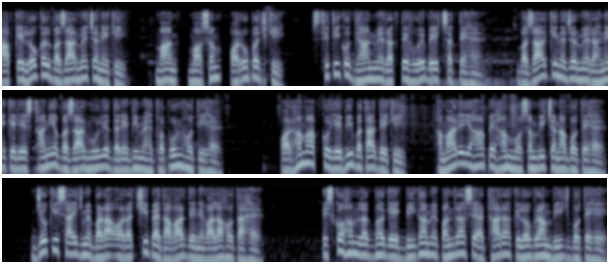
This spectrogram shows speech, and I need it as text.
आपके लोकल बाज़ार में चने की मांग, मौसम और उपज की स्थिति को ध्यान में रखते हुए बेच सकते हैं। बाज़ार की नज़र में रहने के लिए स्थानीय बाज़ार मूल्य दरें भी महत्वपूर्ण होती है। और हम आपको ये भी बता दें कि हमारे यहाँ पे हम मौसम्बी चना बोते हैं, जो कि साइज़ में बड़ा और अच्छी पैदावार देने वाला होता है। इसको हम लगभग एक बीघा में 15 से 18 किलोग्राम बीज बोते हैं।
